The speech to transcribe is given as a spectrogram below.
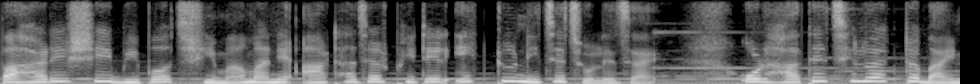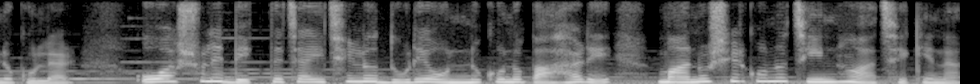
পাহাড়ের সেই বিপদ সীমা মানে আট হাজার ফিটের একটু নিচে চলে যায়। ওর হাতে ছিল একটা বাইনোকুলার। ও আসলে দেখতে চাইছিল দূরে অন্য কোনো পাহাড়ে মানুষের কোনো চিহ্ন আছে কিনা।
